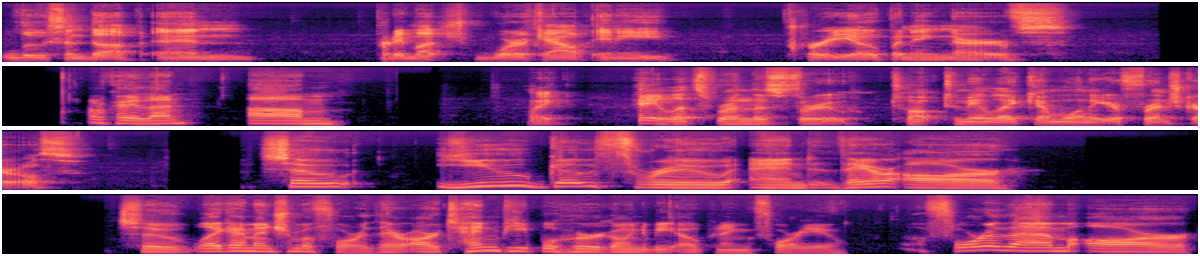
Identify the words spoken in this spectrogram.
loosened up and pretty much work out any pre-opening nerves. Okay then. Um Like, hey, let's run this through. Talk to me like I'm one of your French girls. So you go through, and there are So, like I mentioned before, there are 10 people who are going to be opening for you. Four of them are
